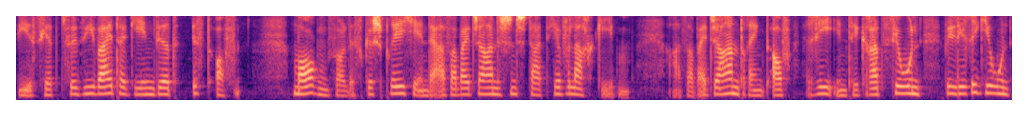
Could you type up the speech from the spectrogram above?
Wie es jetzt für sie weitergehen wird, ist offen. Morgen soll es Gespräche in der aserbaidschanischen Stadt Jewlach geben. Aserbaidschan drängt auf Reintegration, will die Region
